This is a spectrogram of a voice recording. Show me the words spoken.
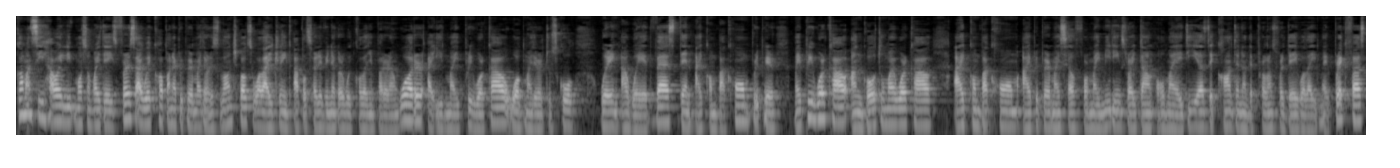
Come and see how I live most of my days. First, I wake up and I prepare my daughter's lunchbox while I drink apple cider vinegar with collagen powder and water. I eat my pre-workout, walk my daughter to school wearing a weighted vest. Then I come back home, prepare my pre-workout and go to my workout. I come back home, I prepare myself for my meetings, write down all my ideas, the content and the programs for the day while I eat my breakfast.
